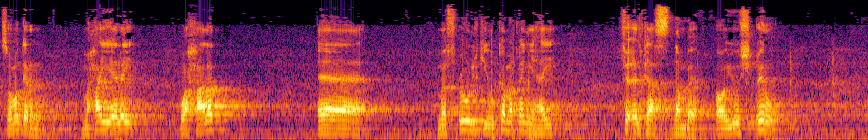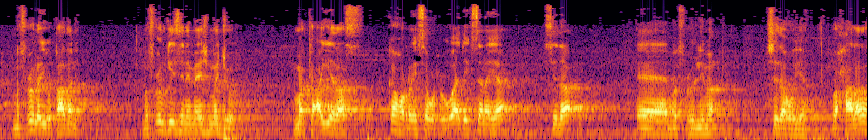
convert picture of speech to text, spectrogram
soo ma garan? Maxaa yeelay waa xaalad mafcuulkii uu ka maqan yahay ficilkaas dambe oo yushciru. Mafcuul ayuu qaadani. Mafcuulkiisina meesha ma joogo. Marka ayadaas ka horeysa wuxuu u adeegsanayaa sida mafcuulnimo sidaa weyaan oo aalada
